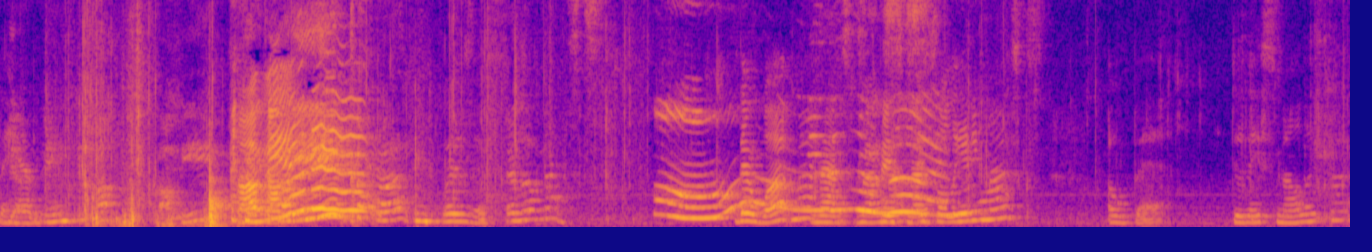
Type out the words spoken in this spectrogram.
the Yeah. hand. Thank you. Coffee. Coffee? What is this? They're little masks. Aww. They're what masks? Masks. Face mask. Exfoliating masks? Oh, bet. Do they smell like that?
